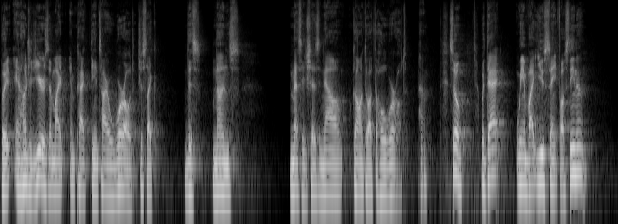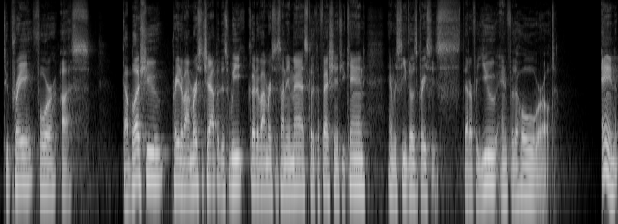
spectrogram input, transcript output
but in 100 years, it might impact the entire world, just like this nun's message has now gone throughout the whole world. So, with that, we invite you, St. Faustina, to pray for us. God bless you. Pray Divine Mercy Chaplet this week. Go to Divine Mercy Sunday Mass. Go to confession if you can and receive those graces that are for you and for the whole world. And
